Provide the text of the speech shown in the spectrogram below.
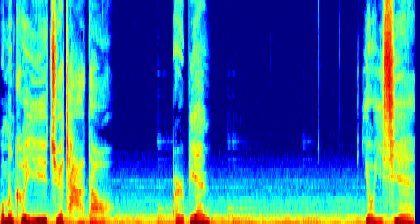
我们可以觉察到耳边有一些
